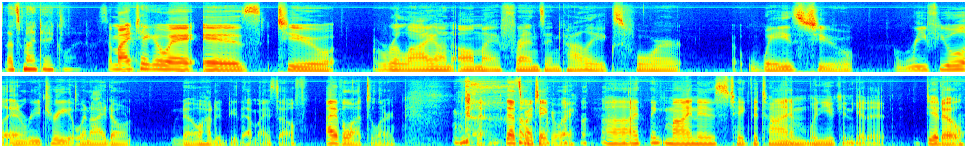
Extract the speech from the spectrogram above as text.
That's my takeaway. So my takeaway is to rely on all my friends and colleagues for ways to refuel and retreat when I don't know how to do that myself. I have a lot to learn. That's my takeaway. Uh, I think mine is take the time when you can get it. Ditto.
